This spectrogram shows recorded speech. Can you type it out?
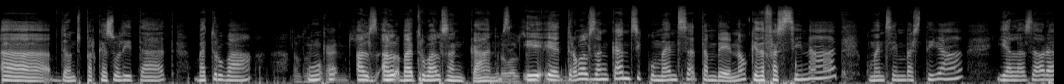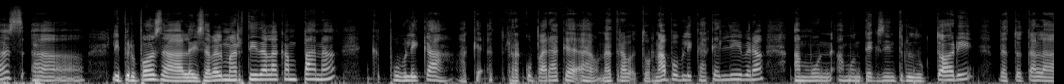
eh, doncs per casualitat va trobar els encants. Els, el, va trobar els encants. Troba els, I, eh, troba els encants i comença també, no? queda fascinat, comença a investigar i aleshores eh, li proposa a la Isabel Martí de la Campana publicar, recuperar, que, eh, una, tornar a publicar aquest llibre amb un, amb un text introductori de tota la,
